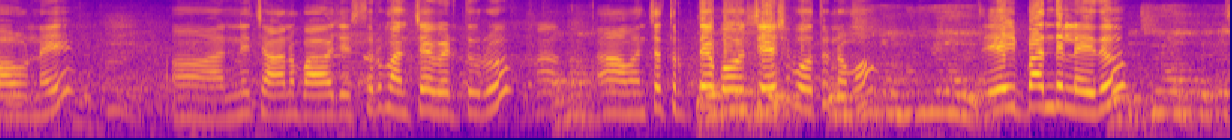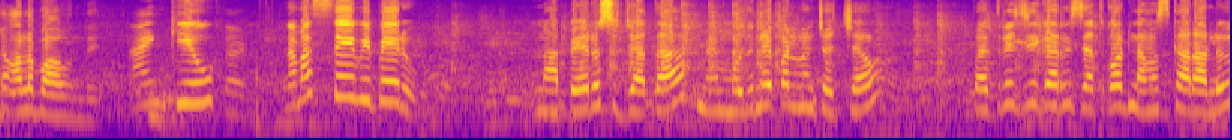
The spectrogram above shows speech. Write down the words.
బాగున్నాయి. అన్నీ చాలా బాగా చేస్తారు మంచిగా పెడుతురు మంచిగా తృప్తిగా భోజనం చేసి పోతున్నాము. ఏ ఇబ్బంది లేదు చాలా బాగుంది. థ్యాంక్ యూ నమస్తే మీ పేరు? నా పేరు సుజాత మేము ముదినేపల్లి నుంచి వచ్చాం. పత్రిజీ గారికి శతకోటి నమస్కారాలు.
